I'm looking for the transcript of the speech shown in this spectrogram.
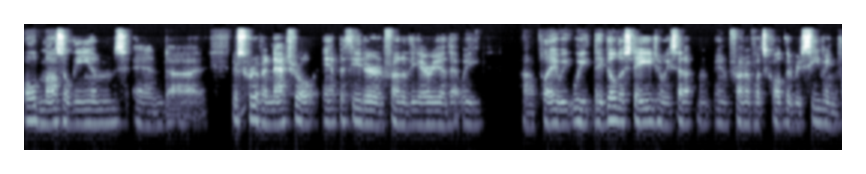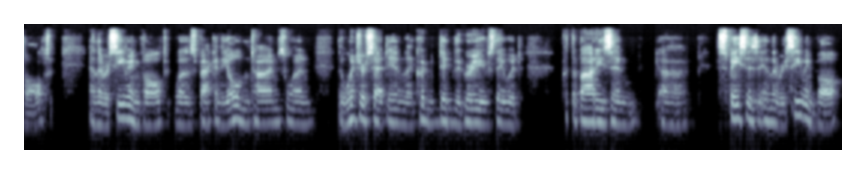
old mausoleums and uh, there's sort of a natural amphitheater in front of the area that we uh, play. We we they build a stage and we set up in front of what's called the receiving vault. And the receiving vault was back in the olden times when the winter set in, they couldn't dig the graves. They would put the bodies in uh, spaces in the receiving vault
